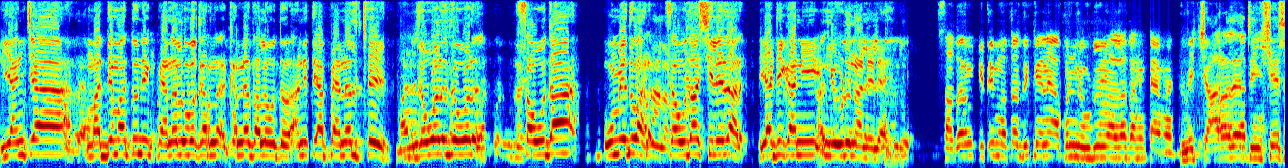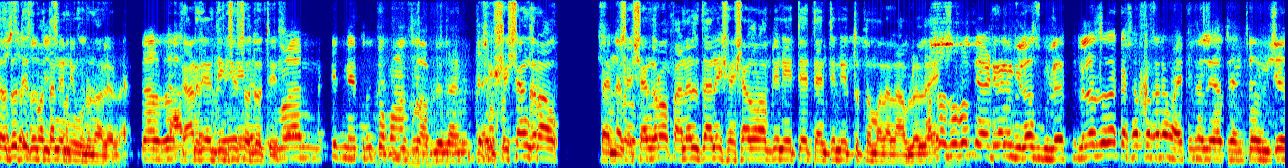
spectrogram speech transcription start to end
यांच्या माध्यमातून एक पॅनल उभं करण्या- करण्यात आलं होतं. आणि त्या पॅनलचे जवळजवळ चौदा उमेदवार चौदा शिलेदार या ठिकाणी निवडून आलेले आहे साधारण किती मताधिक्याने आपण निवडून आलात आणि काय माहिती? मी चार हजार तीनशे सदोतीस मतांनी निवडून आलेलो आहे. चार हजार तीनशे सदोतीस. नेतृत्व कोणाचं लाभलेलं आहे? शशांकराव. शशांकराव पॅनलचा आणि शशांकराव आमचे नेते आहेत, त्यांचे नेतृत्व मला लाभलेलं आहे. आपल्यासोबत या ठिकाणी विलास गुले आहेत. कशा प्रकारे माहिती झाली त्यांचा विजय?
